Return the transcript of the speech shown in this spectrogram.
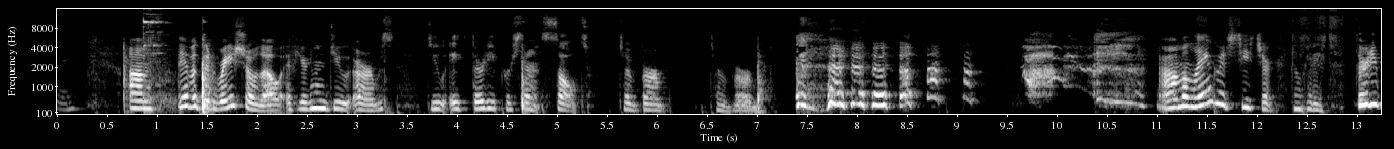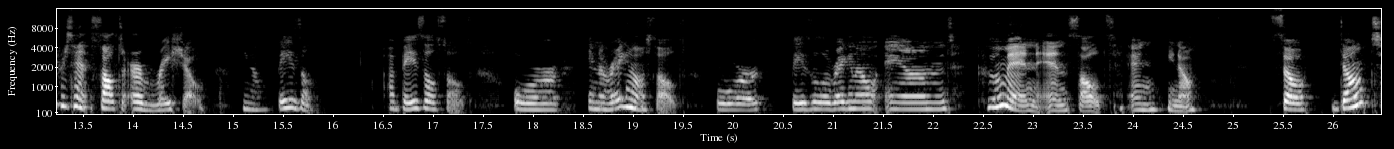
Okay. Um, they have a good ratio though. If you're going to do herbs, do a 30% salt to verb, to verb. I'm a language teacher. No kidding. 30% salt to herb ratio. You know, basil, a basil salt, or an oregano salt, or basil, oregano, and cumin and salt. And, you know, so don't,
